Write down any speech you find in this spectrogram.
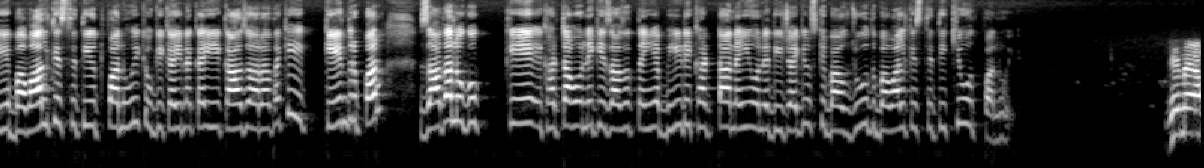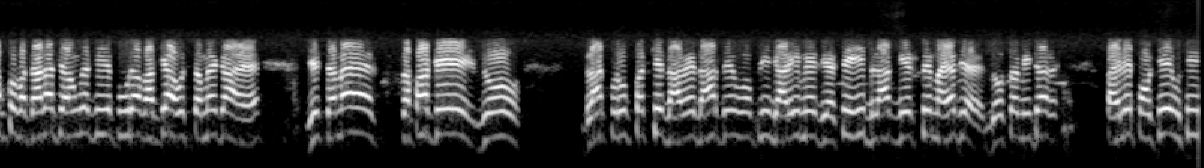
ये बवाल की स्थिति उत्पन्न हुई? क्योंकि कहीं ना कहीं ये कहा जा रहा था कि केंद्र पर ज़्यादा लोगों के इकट्ठा होने की इजाज़त नहीं है भीड़ इकट्ठा नहीं होने दी जाएगी उसके बावजूद बवाल की स्थिति क्यों उत्पन्न हुई? जी मैं आपको बताना चाहूँगा कि ये पूरा वाक्य उस समय का है जिस समय सपा के जो ब्लॉक प्रमुख पद के दावेदार थे वो अपनी गाड़ी में जैसे ही ब्लॉक गेट से महज 200 मीटर पहले पहुँचे उसी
